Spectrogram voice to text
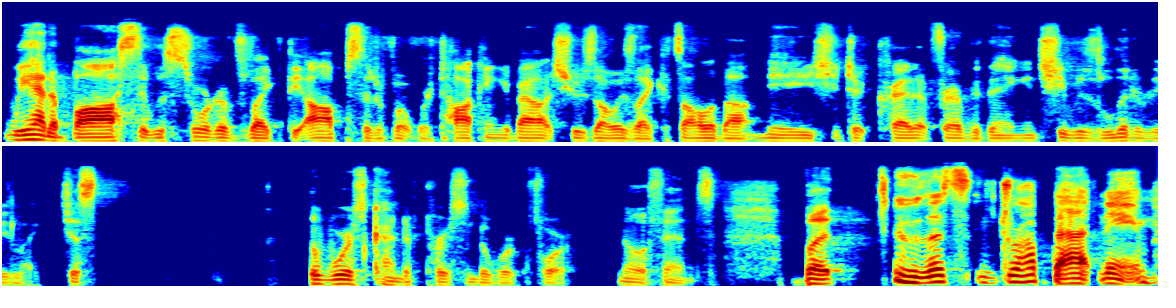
we had a boss that was sort of like the opposite of what we're talking about. She was always like it's all about me. She took credit for everything and she was literally like just the worst kind of person to work for no offense. But Ooh, let's drop that name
